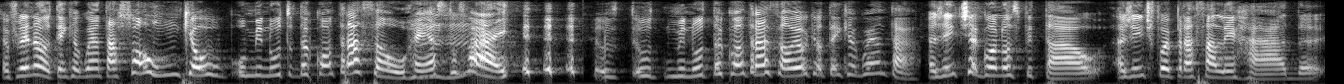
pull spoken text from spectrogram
Eu falei: não, eu tenho que aguentar só um, que é o, o minuto da contração, o resto uhum. vai. o, o, minuto da contração é o que eu tenho que aguentar. A gente chegou no hospital, a gente foi pra sala errada,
